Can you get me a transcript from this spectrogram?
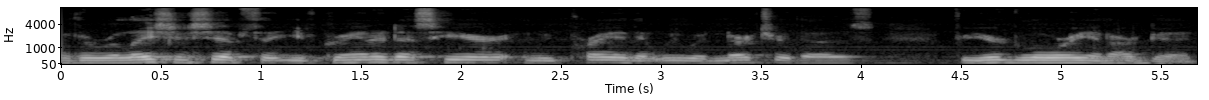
of the relationships that you've granted us here, and we pray that we would nurture those for your glory and our good.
